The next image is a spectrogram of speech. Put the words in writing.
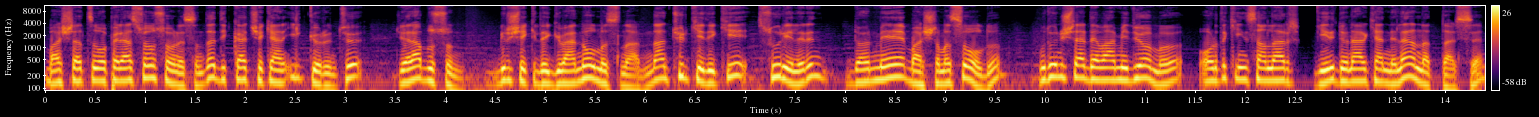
başlattığı operasyon sonrasında dikkat çeken ilk görüntü Cerablus'un bir şekilde güvenli olmasının ardından Türkiye'deki Suriyelerin dönmeye başlaması oldu. Bu dönüşler devam ediyor mu? Oradaki insanlar geri dönerken neler anlattılar size?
